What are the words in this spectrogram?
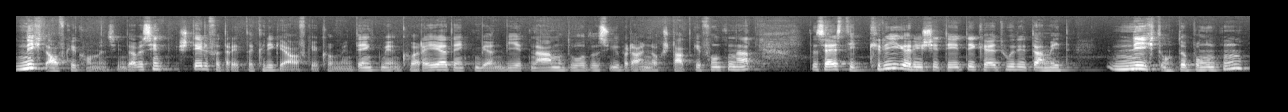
nicht aufgekommen sind. Aber es sind Stellvertreterkriege aufgekommen. Denken wir an Korea, denken wir an Vietnam und wo das überall noch stattgefunden hat. Das heißt, die kriegerische Tätigkeit wurde damit nicht unterbunden,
